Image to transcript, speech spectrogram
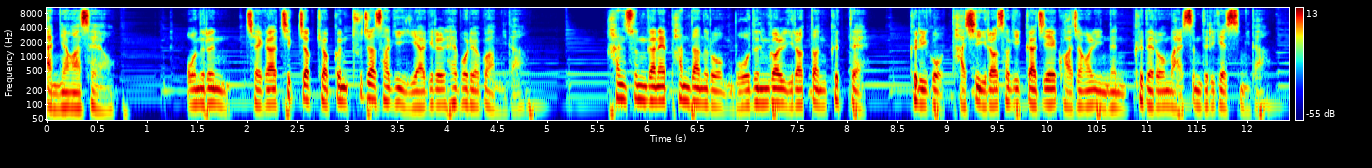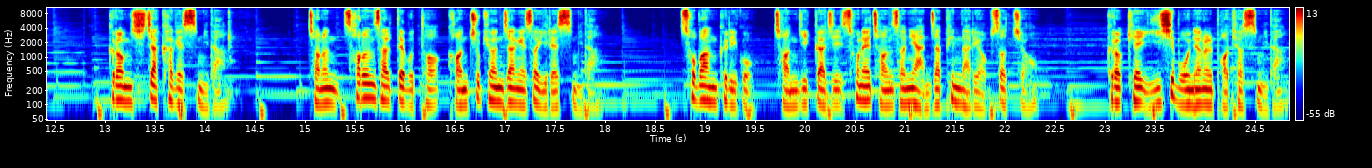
안녕하세요. 오늘은 제가 직접 겪은 투자 사기 이야기를 해보려고 합니다. 한순간의 판단으로 모든 걸 잃었던 그때, 그리고 다시 일어서기까지의 과정을 있는 그대로 말씀드리겠습니다. 그럼 시작하겠습니다. 저는 30살 때부터 건축 현장에서 일했습니다. 소방 그리고 전기까지 손에 전선이 안 잡힌 날이 없었죠. 그렇게 25년을 버텼습니다.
